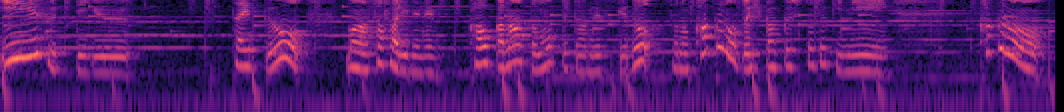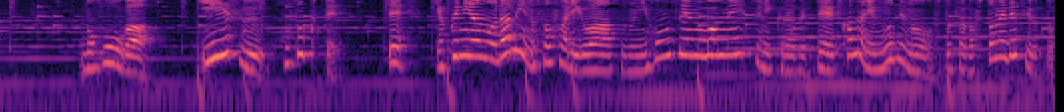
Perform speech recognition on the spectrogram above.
EF っていうタイプを、まあサファリでね、買おうかなと思ってたんですけど、その書くのと比較した時に、書くのの方が EF 細くて、で、逆にあの、ラミーのサファリは、その日本製の万年筆に比べて、かなり文字の太さが太めですよと。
